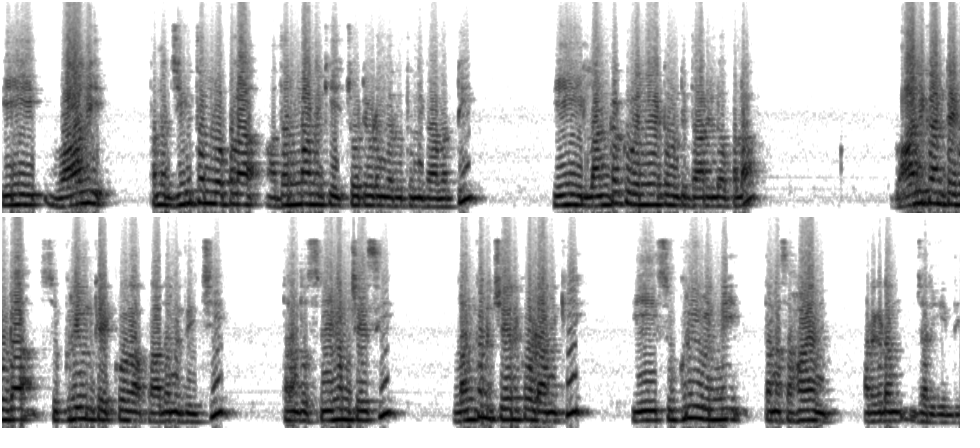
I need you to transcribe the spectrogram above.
ఈ వాలి తన జీవితం లోపల అధర్మానికి చోటు ఇవ్వడం జరుగుతుంది కాబట్టి ఈ లంకకు వెళ్ళేటువంటి దారి లోపల వాలి కంటే కూడా సుగ్రీవునికి ఎక్కువగా ప్రాధాన్యత ఇచ్చి తనతో స్నేహం చేసి లంకను చేరుకోవడానికి ఈ సుగ్రీవుని తన సహాయం అడగడం జరిగింది.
